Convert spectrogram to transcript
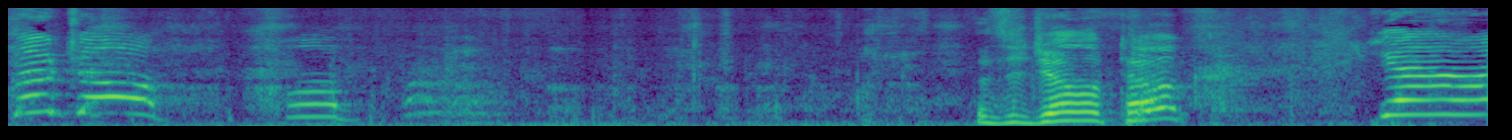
Good job. Uh, Is the jail up top? Yeah.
